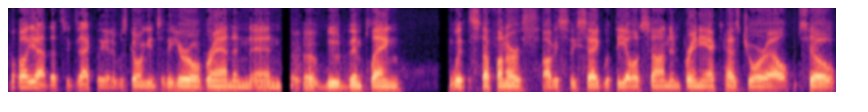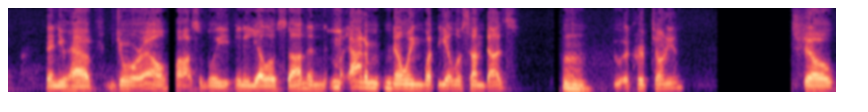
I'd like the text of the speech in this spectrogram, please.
Well, yeah, that's exactly it. It was going into the Hero of Rann, and and uh, we would have been playing with stuff on Earth. Obviously, Seg with the Yellow Sun, and Brainiac has Jor-El. So then you have Jor-El possibly in a Yellow Sun, and Adam knowing what the Yellow Sun does Hmm. to a Kryptonian. So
